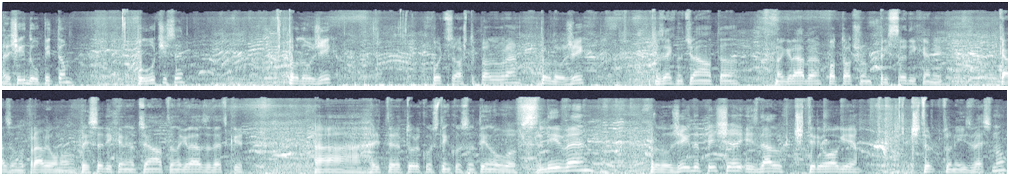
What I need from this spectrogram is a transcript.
Реших да опитам. Получи се. Продължих. Получи се още по-добре. Продължих. Взех националната награда, по-точно присъдиха ми, казано правилно, присъдиха ми националната награда за детска а, литература Константин Константинов в Сливен. Продължих да пиша, издадох четирилогия Четвъртото неизвестно,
